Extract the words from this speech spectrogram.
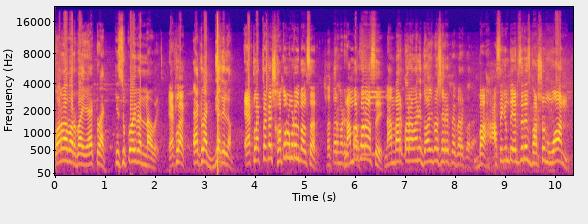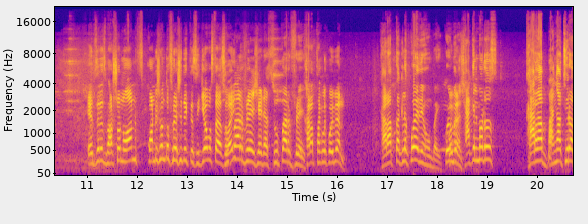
বরাবর ভাই এক লাখ। কিছু কইবেন না ভাই। এক লাখ? এক লাখ দিয়ে দিলাম। এক লাখ টাকায় সতেরো মডেল পালসার সতেরো মডেল নাম্বার করা আছে? নাম্বার করা মানে দশ বছরের পেপার করা। বাহ আছে কিন্তু FZS version one FZS version one condition তো ফ্রেশই দেখতেছি। কি অবস্থায় আছে ভাই? সুপার ফ্রেশ এটা সুপার ফ্রেশ খারাপ থাকলে কইবেন? খারাপ থাকলে কই দেবো ভাই? কই কইবেন? শাকিল মোটরস খারাপ ভাঙা চূড়া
